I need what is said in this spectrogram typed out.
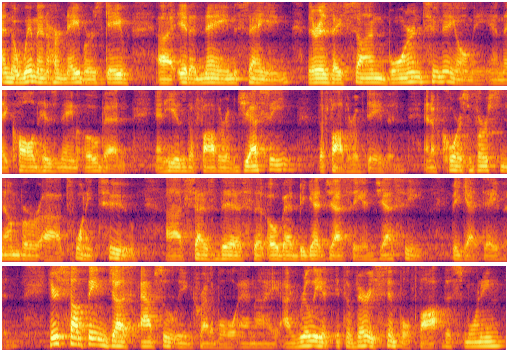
and the women, her neighbors, gave uh, it a name, saying, There is a son born to Naomi, and they called his name Obed, and he is the father of Jesse, the father of David. And of course, verse number uh, 22 uh, says this that Obed beget Jesse, and Jesse beget David. Here's something just absolutely incredible, and I, I really, it, it's a very simple thought this morning,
